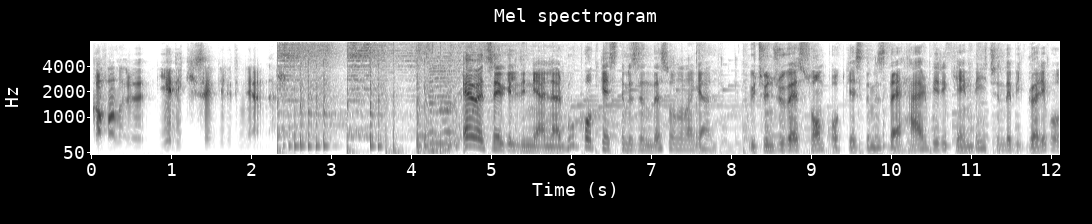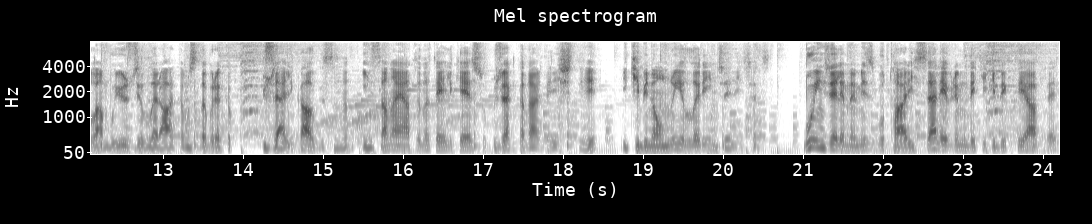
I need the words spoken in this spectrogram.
kafaları yedik sevgili dinleyenler. Evet sevgili dinleyenler bu podcastimizin de sonuna geldik. Üçüncü ve son podcastimizde her biri kendi içinde bir garip olan bu yüzyılları arkamızda bırakıp güzellik algısının insan hayatını tehlikeye sokacak kadar değiştiği 2010'lu yılları inceleyeceğiz. Bu incelememiz bu tarihsel evrimdeki gibi kıyafet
